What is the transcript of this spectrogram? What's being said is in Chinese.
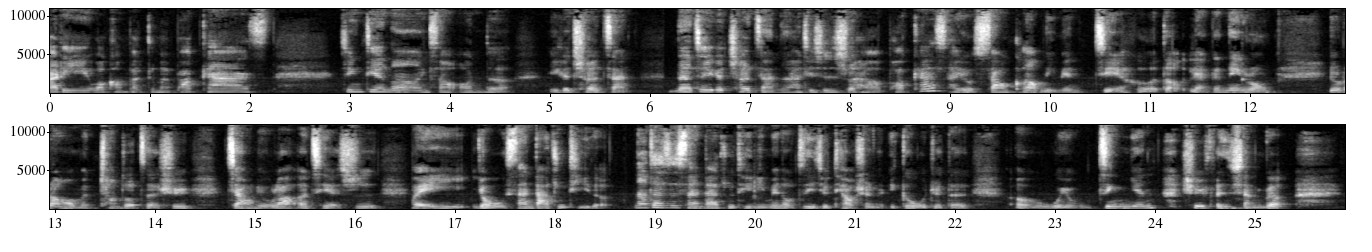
everybody, welcome back to my podcast. 今天呢是 On 的一个车展。那这个车展呢，它其实是和 podcast 还有 SoundCloud 里面结合的两个内容，就让我们创作者去交流了，而且是会有三大主题的。那在这三大主题里面呢，我自己就挑选了一个，我觉得呃，我有经验去分享的。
